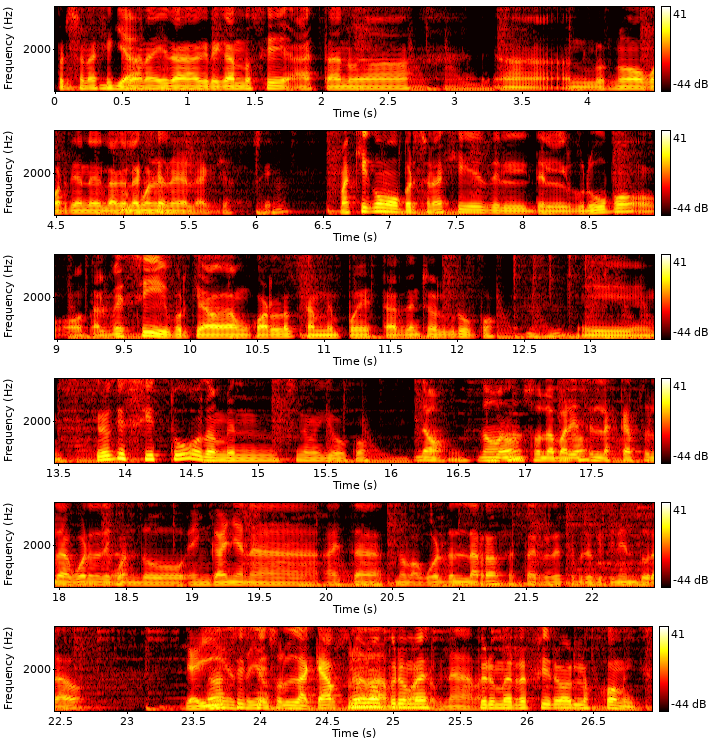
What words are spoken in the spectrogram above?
personajes Ya. que van a ir agregándose a esta nueva. a, a los nuevos guardianes de la galaxia. Guardianes de la Galaxia. Sí. Más que como personaje del, del grupo, o, o tal vez sí, porque Adam Warlock también puede estar dentro del grupo. Eh, creo que sí estuvo también, si no me equivoco. No, no, ¿No? no, solo aparecen ¿No? las cápsulas, acuérdate Ah. cuando engañan a, a esta, no me acuerdo en la raza extraterrestre, pero que tienen dorado. Y ahí Ah, sí, enseñan sí. solo la cápsula No, no, pero me, Warlock, nada más. pero me refiero a los cómics.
